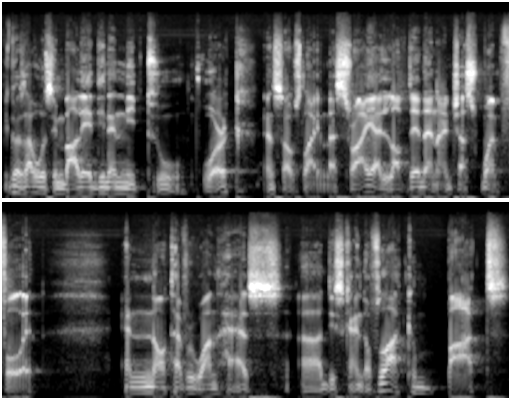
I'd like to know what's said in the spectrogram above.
because I was in Bali. I didn't need to work. And so I was like, let's try. I loved it, and I just went full in and not everyone has uh, this kind of luck. But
